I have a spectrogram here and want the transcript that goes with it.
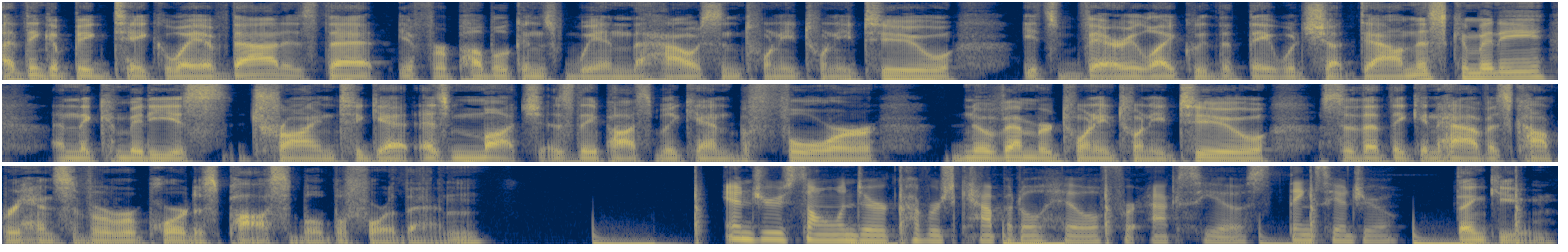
I think a big takeaway of that is that if Republicans win the House in 2022, it's very likely that they would shut down this committee. And the committee is trying to get as much as they possibly can before November 2022 so that they can have as comprehensive a report as possible before then. Andrew Solender covers Capitol Hill for Axios. Thanks, Andrew. Thank you.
